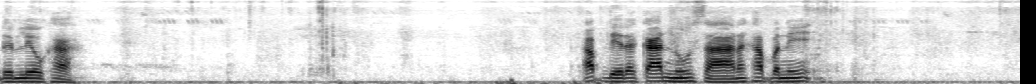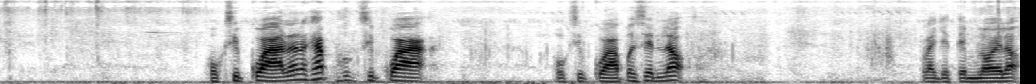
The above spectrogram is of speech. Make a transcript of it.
เดินเร็วค่ะ อัปเดตอาการหนูสานะครับวันนี้หกสิบกว่าแล้วนะครับหกสิบกว่าหกสิบกว่าเปอร์เซ็นต์แล้วใกล้จะเต็มร้อยแล้ว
